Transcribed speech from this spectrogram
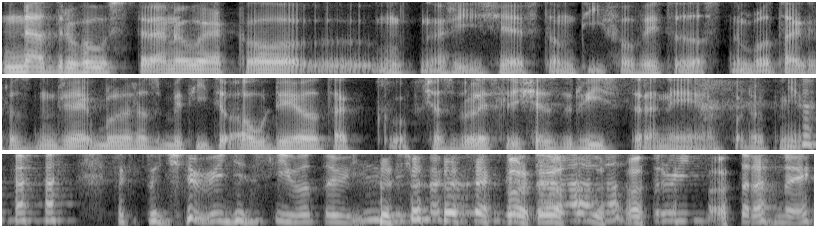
Na druhou stranu, jako uh, nutno říct, že v tom Týfovi to zase nebylo tak hrozný, že jak bylo rozbitý to audio, tak občas byly slyšet z druhé strany a podobně. tak to tě vyděsí o to víc, když pak na druhé strany.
